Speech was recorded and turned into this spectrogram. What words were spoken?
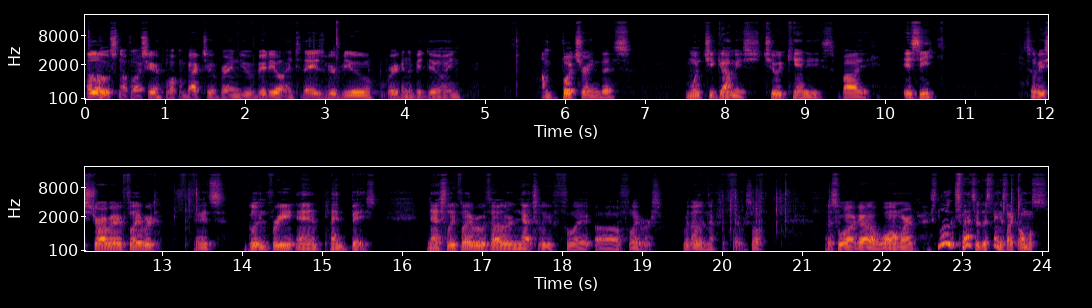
Hello, Snow Flash here. Welcome back to a brand new video. In today's review, we're going to be doing, I'm butchering this, Mochi Gummies Chewy Candies by Issei. It's going to be strawberry flavored. It's gluten-free and plant-based. Naturally flavored with other naturally fla uh, flavors. With other natural flavors. So, that's why I got at Walmart. It's a little expensive. This thing is like almost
